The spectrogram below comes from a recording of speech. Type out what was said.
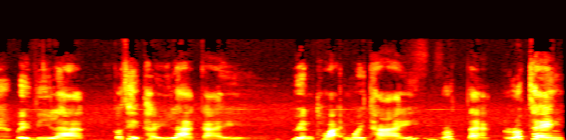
yeah. Bởi vì là có thể thấy là cái huyền thoại môi thái Rotang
